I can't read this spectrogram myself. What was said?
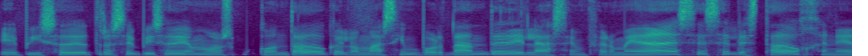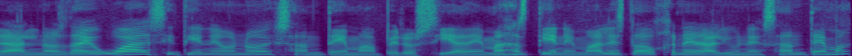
episodio tras episodio hemos contado que lo más importante de las enfermedades es el estado general. Nos da igual si tiene o no exantema, pero si además tiene mal estado general y un exantema,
